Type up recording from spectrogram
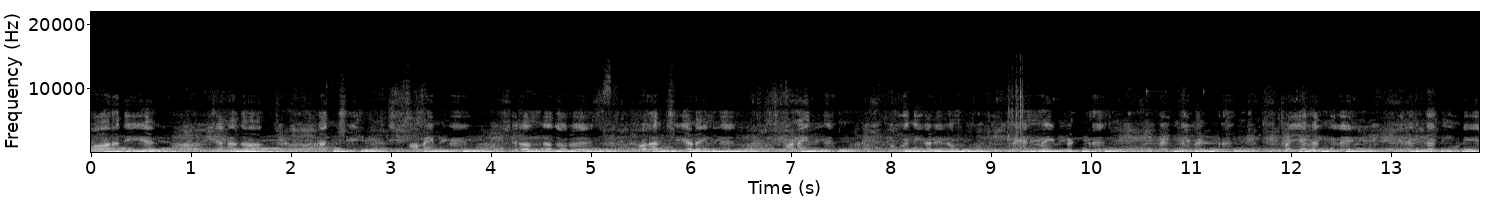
பாரதிய ஜனதா கட்சி அமைப்பு சிறந்ததொரு வளர்ச்சியடைந்து அனைத்து பகுதிகளிலும் மேன்மை பெற்று வெற்றி பெற்று வையகத்திலே இருக்கக்கூடிய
